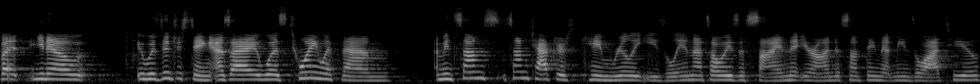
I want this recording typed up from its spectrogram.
but you know, it was interesting as I was toying with them. I mean, some some chapters came really easily, and that's always a sign that you're onto something that means a lot to you.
